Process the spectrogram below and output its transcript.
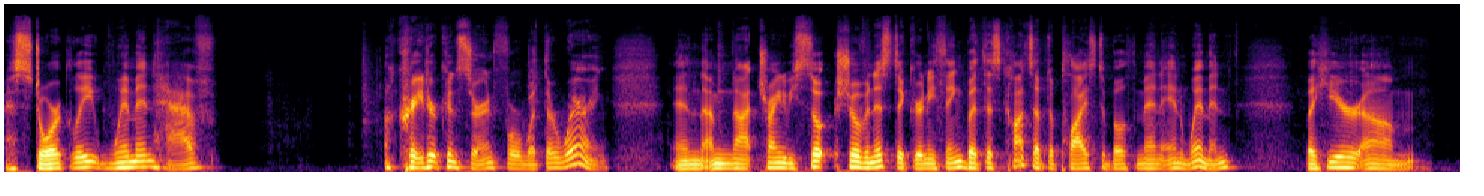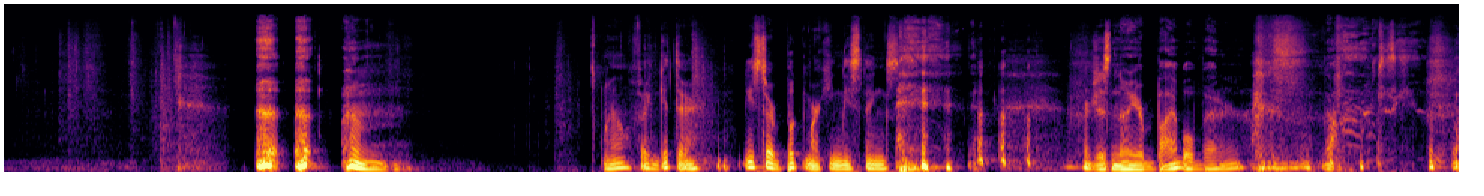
historically, women have a greater concern for what they're wearing. And I'm not trying to be so chauvinistic or anything, but this concept applies to both men and women. But here, um, well, if I can get there, I need to start bookmarking these things. Or just know your Bible better. no, just kidding.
